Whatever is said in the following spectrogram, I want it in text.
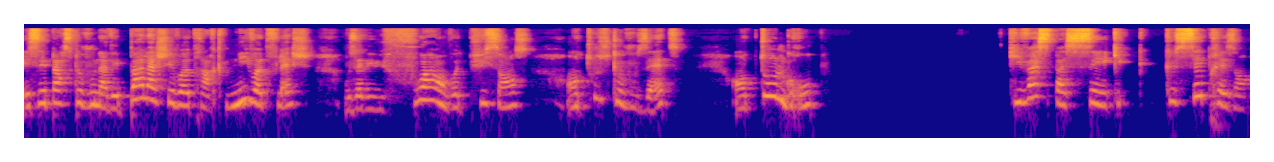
Et c'est parce que vous n'avez pas lâché votre arc ni votre flèche, vous avez eu foi en votre puissance, en tout ce que vous êtes, en tout le groupe, qui va se passer, que c'est présent.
